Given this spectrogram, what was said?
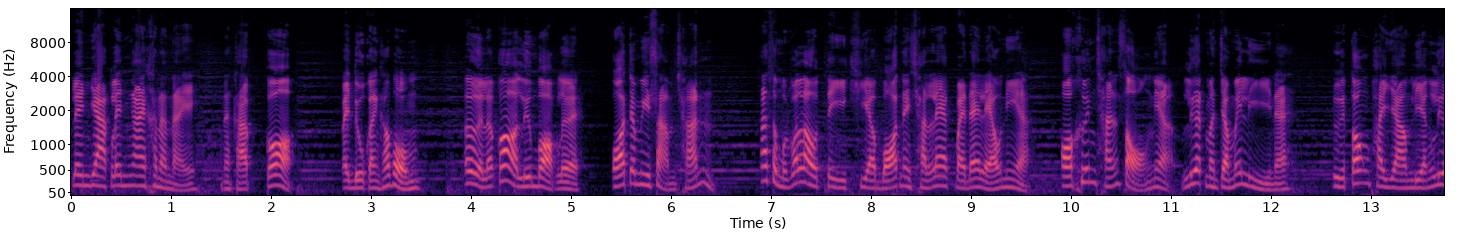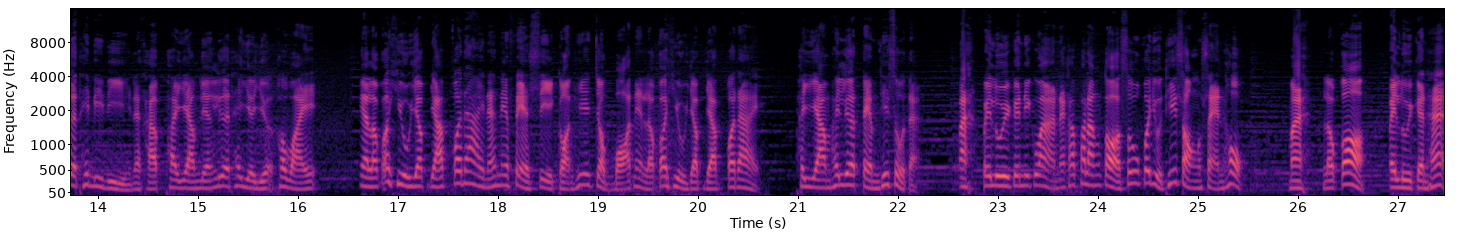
เล่นยากเล่นง่ายขนาดไหนนะครับ ก็ไปดูกันครับผม เออ แล้วก็ลืมบอกเลยบอสจะมี 3 ชั้น ถ้าสมมติว่าเราตีเคลียร์บอสในชั้นแรกไปได้แล้วเนี่ย พอขึ้นชั้น2เนี่ยเลือดมันจะไม่รีนะคือต้องพยายามเลี้ยงเลือดให้ดีๆนะครับพยายามเลี้ยงเลือดให้เยอะๆเข้าไว้เนี่ยเราก็ฮิวยับยับก็ได้นะในเฟสสี่ก่อนที่จะจบบอสเนี่ยเราก็ฮิวยับยับก็ได้ พยายามให้เลือดเต็มที่สุดอะไปไปลุยกันดีกว่านะครับพลังต่อสู้ก็อยู่ที่ 2 6 0 0 0 0มาแล้วก็ไปลุยกันฮะ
